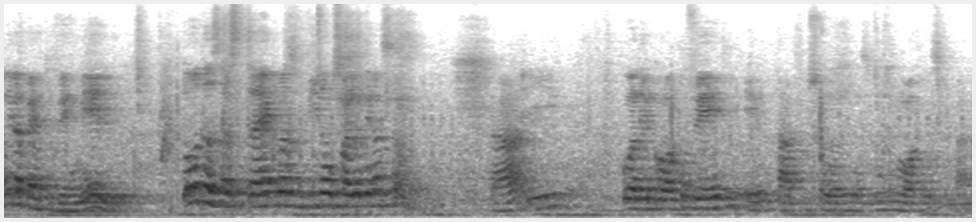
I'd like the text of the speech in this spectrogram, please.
Quando ele aperta o vermelho, todas as teclas viram só iluminação. Tá? E quando ele coloca o verde, ele está funcionando nesse modo nesse caso.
